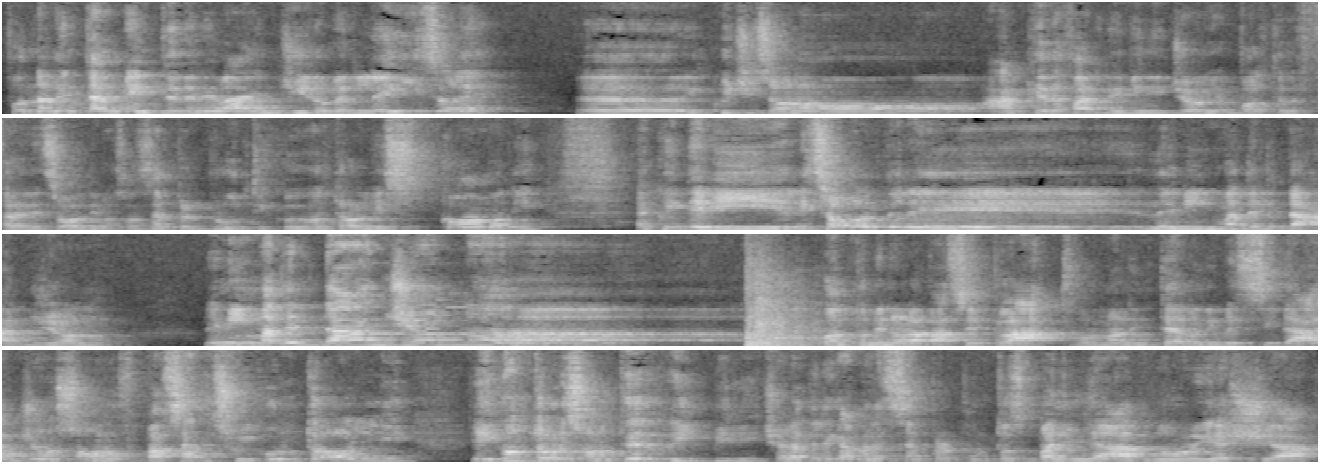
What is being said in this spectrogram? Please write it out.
Fondamentalmente te ne vai in giro per le isole eh, in cui ci sono anche da fare dei minigiochi a volte per fare dei soldi, ma sono sempre brutti con i controlli scomodi. E qui devi risolvere l'enigma del dungeon. L'enigma del dungeon, eh, quantomeno la base platform all'interno di questi dungeon, sono basati sui controlli e i controlli sono terribili. Cioè la telecamera è sempre al punto sbagliato, non riesci a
